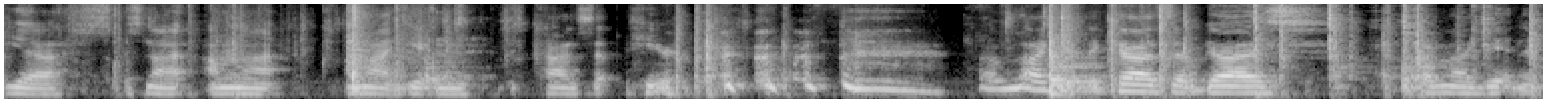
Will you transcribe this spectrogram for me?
yeah, it's not, I'm not, I'm not getting the concept here. I'm not getting the concept, guys. I'm not getting it.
